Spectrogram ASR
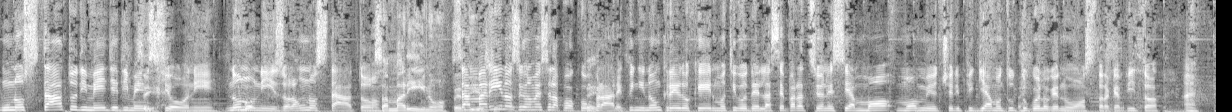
uno stato di medie dimensioni, non Tipo- un'isola, uno stato. San Marino, per San dire- Marino secondo me se la può comprare, Sì. quindi non credo che il motivo della separazione sia mo, mo ci ripighiamo tutto quello che è nostro, capito? Eh.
